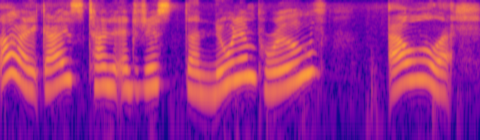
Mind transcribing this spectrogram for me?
Alright guys, time to introduce the new and improved Owlette.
